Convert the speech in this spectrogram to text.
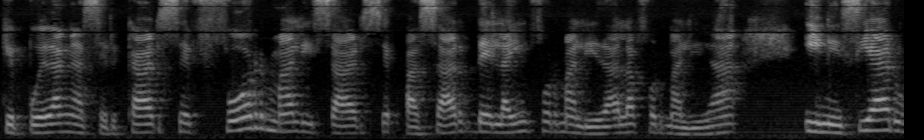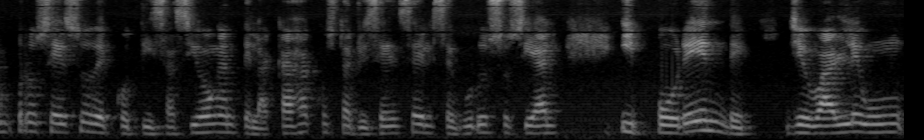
que puedan acercarse, formalizarse, pasar de la informalidad a la formalidad, iniciar un proceso de cotización ante la Caja Costarricense del Seguro Social y por ende llevarle un,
